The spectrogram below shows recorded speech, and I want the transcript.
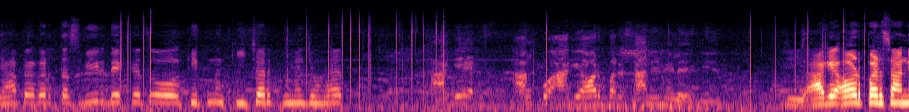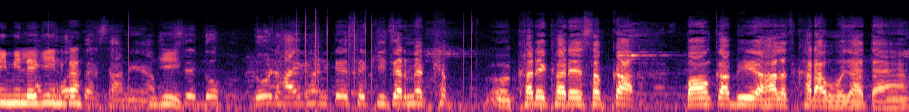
यहाँ पे अगर तस्वीर देखें तो कितना कीचड़ में जो है आगे आपको आगे और परेशानी मिलेगी। जी आगे और परेशानी मिलेगी इनका। परेशानी है। जी। दो दो ढाई घंटे से कीचड़ में खड़े खड़े सबका पाँव का भी हालत खराब हो जाता है।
